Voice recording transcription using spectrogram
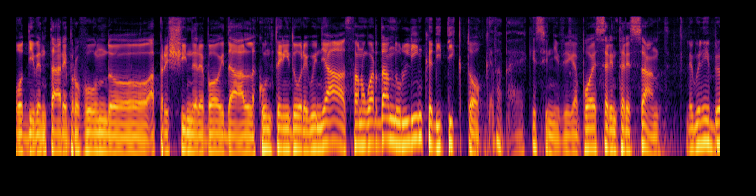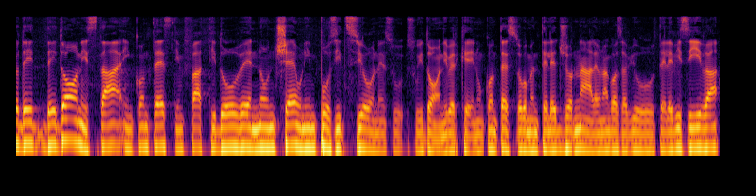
può diventare profondo a prescindere poi dal contenitore, quindi ah, stanno guardando un link di TikTok, e vabbè, che significa? Può essere interessante. L'equilibrio dei, dei toni sta in contesti infatti dove non c'è un'imposizione su- sui toni, perché in un contesto come un telegiornale, una cosa più televisiva,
